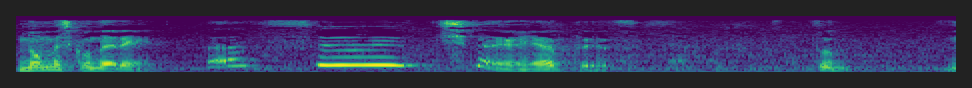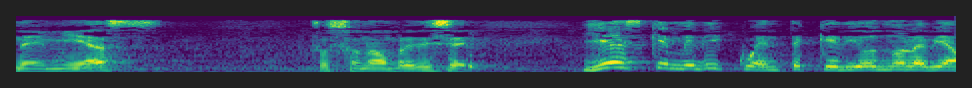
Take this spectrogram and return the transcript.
No me esconderé. Ah, Nehemías, es su nombre, dice, y es que me di cuenta que Dios no le había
